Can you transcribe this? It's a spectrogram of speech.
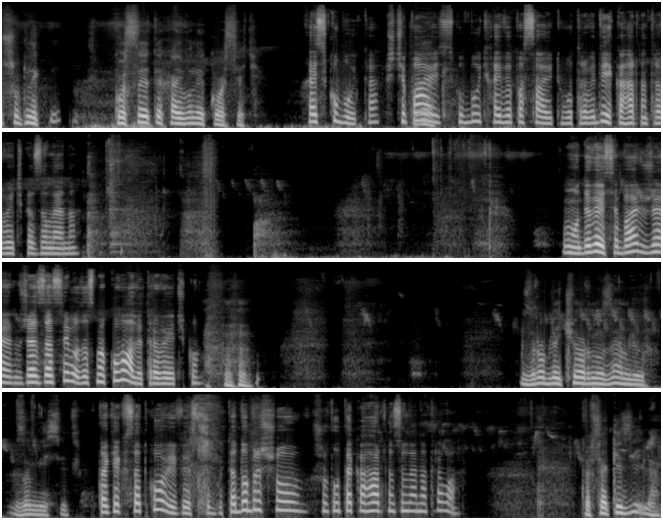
Щоб не косити, хай вони косять. хай скубуть, так? Щипають, скубуть, хай випасають у трави. Дві, яка гарна травичка зелена. О, дивися, бач, вже, вже засило, засмакували травичку. Зроблять чорну землю за місяць. Так як в садковій вискубуть. Та добре, що, що тут така гарна зелена трава. Та всяке зілля,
